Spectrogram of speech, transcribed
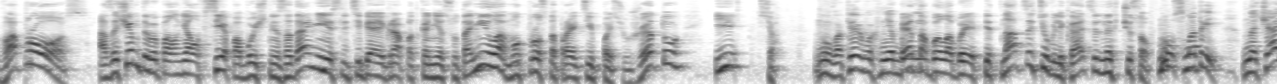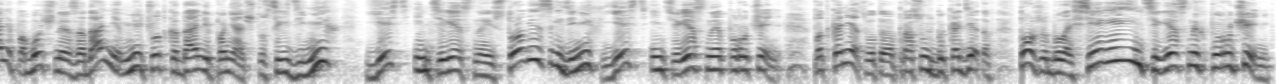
Вопрос. А зачем ты выполнял все побочные задания, если тебя игра под конец утомила, мог просто пройти по сюжету и все? Ну, во-первых, мне были... Это было бы 15 увлекательных часов. Ну, смотри, в начале побочное задание мне четко дали понять, что среди них есть интересные истории, среди них есть интересные поручения. Под конец, вот э, про судьбы кадетов, тоже была серия интересных поручений.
